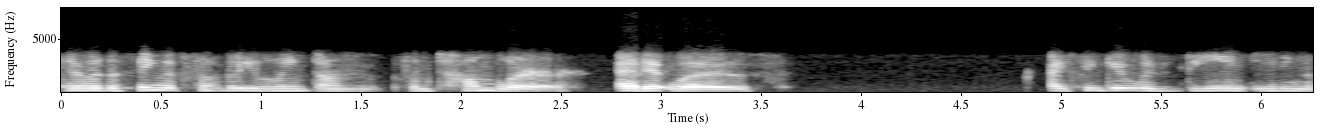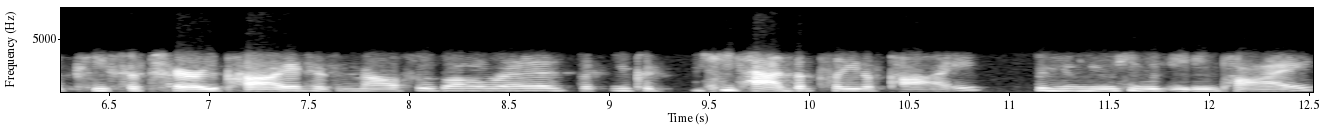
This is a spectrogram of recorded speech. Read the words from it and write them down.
there was a thing that somebody linked on from Tumblr, and it was I think it was Dean eating a piece of cherry pie and his mouth was all red, but you could he had the plate of pie, so you knew he was eating pie.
